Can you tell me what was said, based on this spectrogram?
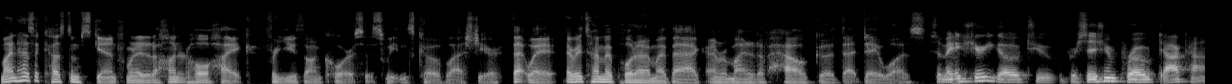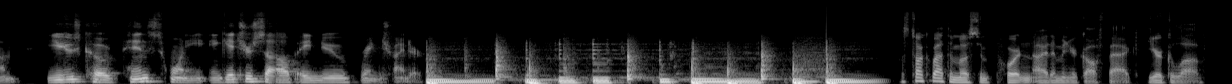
Mine has a custom skin from when I did a 100 hole hike for Youth on Course at Sweetens Cove last year. That way, every time I pull it out of my bag, I'm reminded of how good that day was. So make sure you go to precisionpro.com, use code PINS20, and get yourself a new rangefinder. Let's talk about the most important item in your golf bag your glove.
